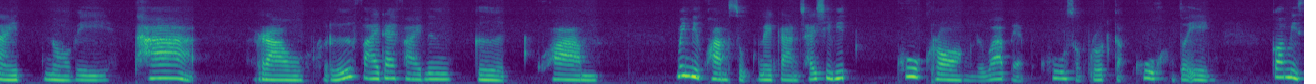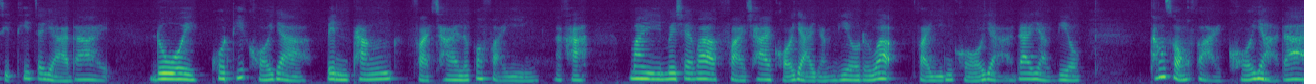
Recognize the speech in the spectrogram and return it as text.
ในนอร์เวย์ถ้าเราหรือฝ่ายใดฝ่ายหนึ่งเกิดความ ไม่มีความสุขในการใช้ชีวิต คู่ครองหรือว่าแบบคู่สมรสกับคู่ของตัวเอง ก็มีสิทธิ์ที่จะหย่าได้ โดยคนที่ขอหย่าเป็นทั้งฝ่ายชายแล้วก็ฝ่ายหญิงนะคะ ไม่ไม่ใช่ว่าฝ่ายชายขอหย่าอย่างเดียว หรือว่าฝ่ายหญิงขอหย่าได้อย่างเดียว ทั้งสองฝ่ายขอหย่าได้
